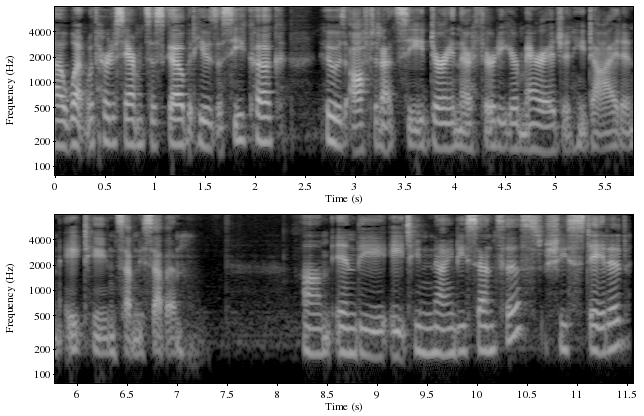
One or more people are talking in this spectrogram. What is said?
uh, went with her to San Francisco, but he was a sea cook who was often at sea during their 30 year marriage, and he died in 1877. Um, in the 1890 census, she stated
